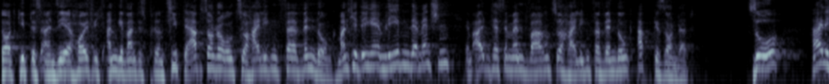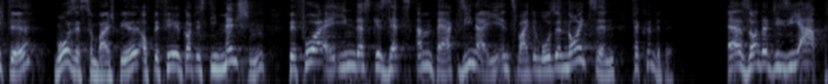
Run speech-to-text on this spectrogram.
Dort gibt es ein sehr häufig angewandtes Prinzip der Absonderung zur heiligen Verwendung. Manche Dinge im Leben der Menschen im Alten Testament waren zur heiligen Verwendung abgesondert. So heiligte Moses zum Beispiel auf Befehl Gottes die Menschen, bevor er ihnen das Gesetz am Berg Sinai in 2. Mose 19 verkündete. Er sonderte sie ab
